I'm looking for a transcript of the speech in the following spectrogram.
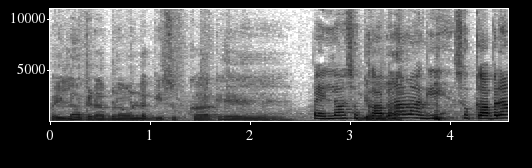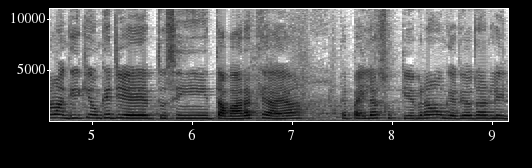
ਪਹਿਲਾਂ ਕਿਹੜਾ ਬਣਾਉਣ ਲੱਗੀ ਸੁੱਕਾ ਕਿ ਪਹਿਲਾਂ ਸੁੱਕਾ ਬਣਾਵਾਂਗੀ ਸੁੱਕਾ ਬਣਾਵਾਂਗੀ ਕਿਉਂਕਿ ਜੇ ਤੁਸੀਂ ਤਵਾ ਰੱਖਿਆ ਆ ਤੇ ਪਹਿਲਾਂ ਸੁੱਕੇ ਬਣਾਓਗੇ ਤੇ ਉਹ ਤੁਹਾਡੇ ਲਈ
